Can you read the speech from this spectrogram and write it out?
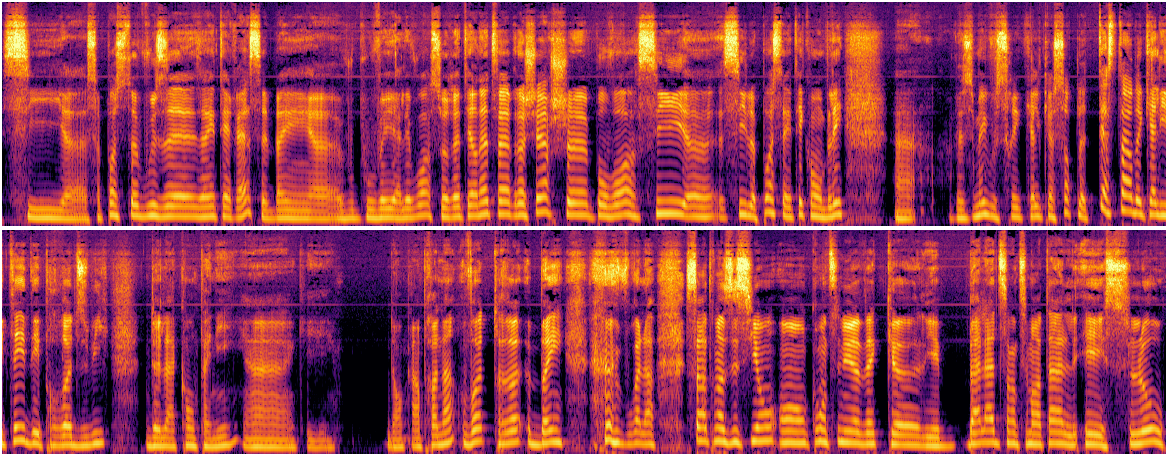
si euh, ce poste vous intéresse, eh ben, euh, vous pouvez aller voir sur Internet, faire recherche pour voir si, le poste a été comblé. En résumé, vous serez quelque sorte le testeur de qualité des produits de la compagnie qui donc, en prenant votre bain, voilà. Sans transition, on continue avec les balades sentimentales et slow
